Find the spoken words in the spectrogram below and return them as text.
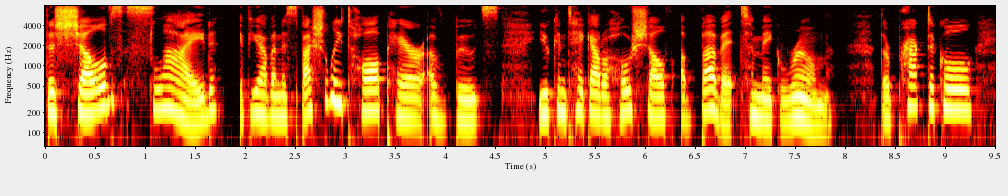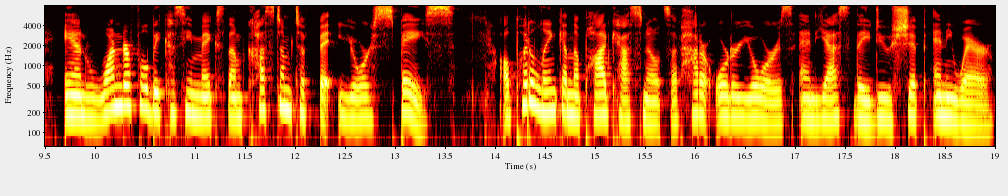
The shelves slide. If you have an especially tall pair of boots, you can take out a whole shelf above it to make room. They're practical and wonderful because he makes them custom to fit your space. I'll put a link in the podcast notes of how to order yours, and yes, they do ship anywhere.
